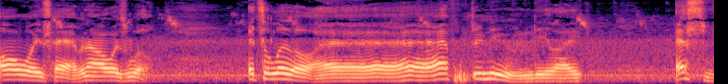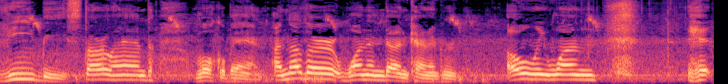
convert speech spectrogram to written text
always have, and I always will. It's a little afternoon delight. SVB, Starland Vocal Band. Another one and done kind of group. Only one hit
